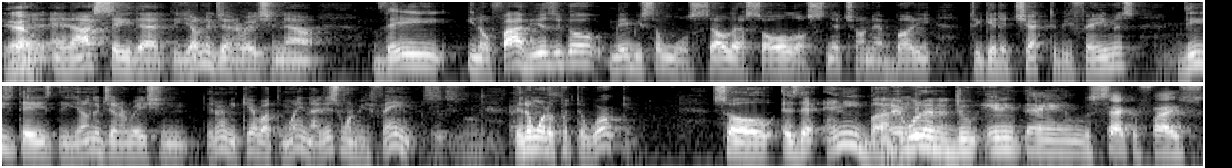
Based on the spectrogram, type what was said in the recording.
Yeah. And, and I say that the younger generation now, they, you know, five years ago, maybe someone will sell their soul or snitch on their buddy to get a check to be famous. These days, the younger generation, they don't even care about the money now. They just want to be famous. They don't want to put the work in. So, is there anybody? And they're willing to do anything, sacrifice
